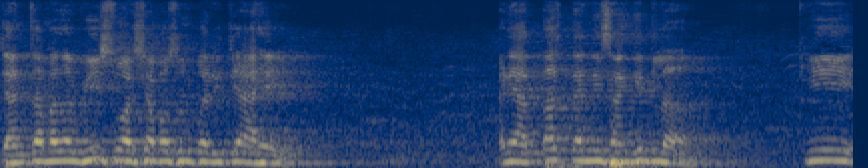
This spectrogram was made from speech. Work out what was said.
ज्यांचा माझा वीस वर्षापासून परिचय आहे. आणि आत्ताच त्यांनी सांगितलं की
